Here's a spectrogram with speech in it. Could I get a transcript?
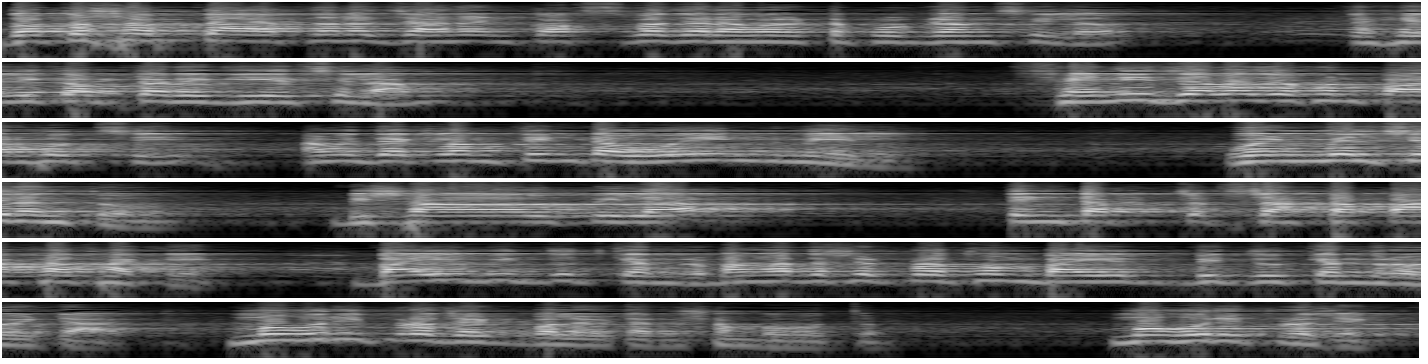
গত সপ্তাহে আপনারা জানেন, কক্সবাজার আমার একটা প্রোগ্রাম ছিল। তো হেলিকপ্টারে গিয়েছিলাম। ফেনী জেলা যখন পার হচ্ছি, আমি দেখলাম তিনটা উইন্ড মিল উইন্ড মিল ছিলেন তো? বিশাল পিলার, তিনটা, চারটা পাখা থাকে। বায়ু বিদ্যুৎ কেন্দ্র বাংলাদেশের প্রথম বায়ু বিদ্যুৎ কেন্দ্র এটা মহুরি প্রজেক্ট বলে ওটা সম্ভবত। মহুরি প্রজেক্ট।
